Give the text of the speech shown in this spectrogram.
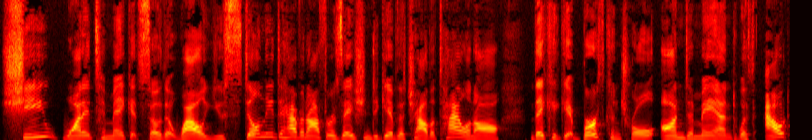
she wanted to make it so that while you still need to have an authorization to give the child a Tylenol, they could get birth control on demand without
